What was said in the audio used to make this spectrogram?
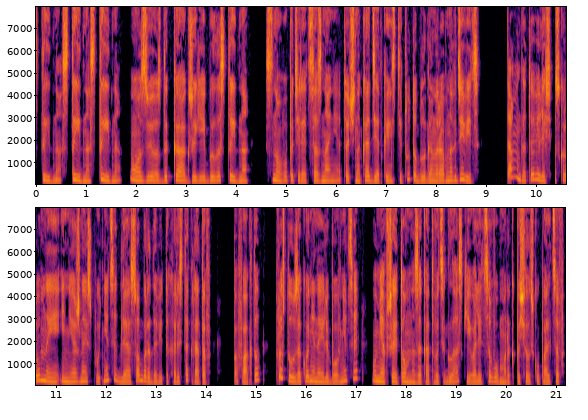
Стыдно, стыдно, стыдно. О, звезды, как же ей было стыдно. Снова потерять сознание, точно кадетка Института благонравных девиц. Там готовились скромные и нежные спутницы для особо родовитых аристократов. По факту, просто узаконенные любовницы, умевшие томно закатывать глазки и валиться в обморок по щелчку пальцев.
